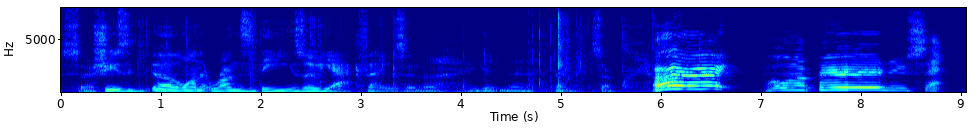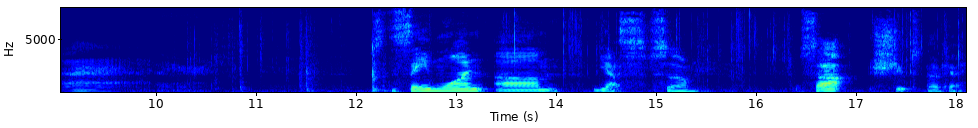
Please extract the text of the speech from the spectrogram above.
So she's uh, the one that runs the zodiac things and uh, getting the thing. So, all right, pulling up here, new set. Ah. It's the same one. Um, yes. So, stop. Shoot. Okay.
